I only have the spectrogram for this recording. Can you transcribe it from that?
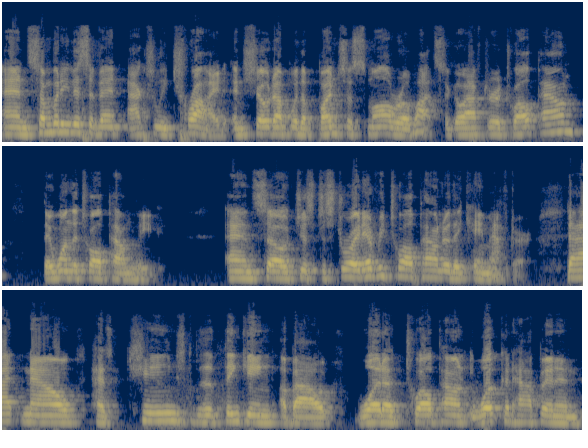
And somebody this event actually tried and showed up with a bunch of small robots to go after a 12 pound they won the 12 pound league and so just destroyed every 12 pounder they came after. That now has changed the thinking about what a 12 pound, what could happen, and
